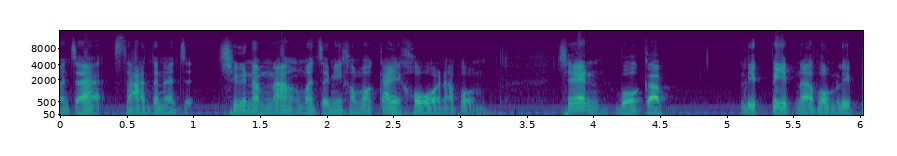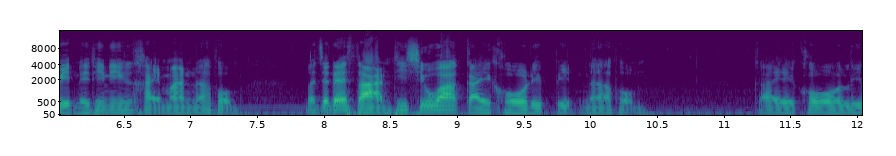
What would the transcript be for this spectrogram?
มันจะสารตัวนั้นชื่อนำหน้าของมันจะมีคำว่าไกลโคนะครับผม เช่นบวกกับลิปิดนะครับผมลิปิดในที่นี้คือไขมันนะครับผม มันจะได้สารที่ชื่อว่าไกลโคลิปิดนะครับผมไกลโคลิ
